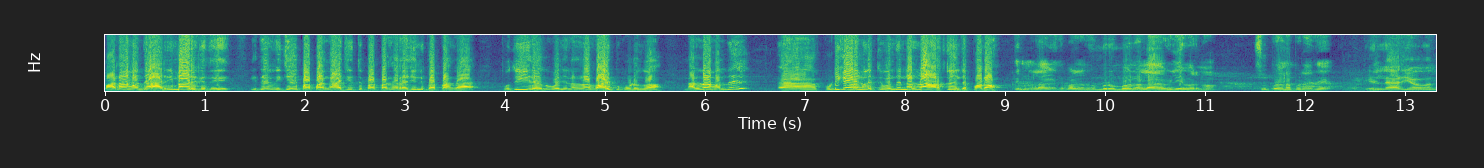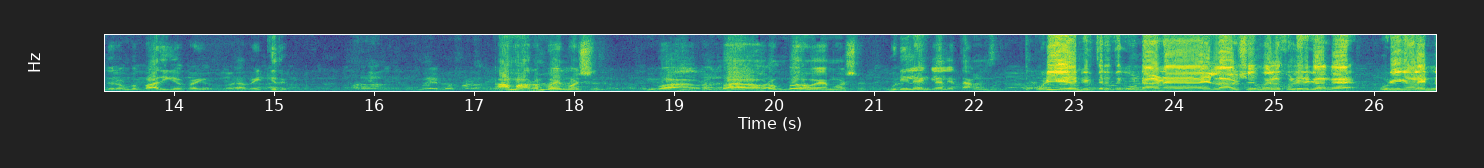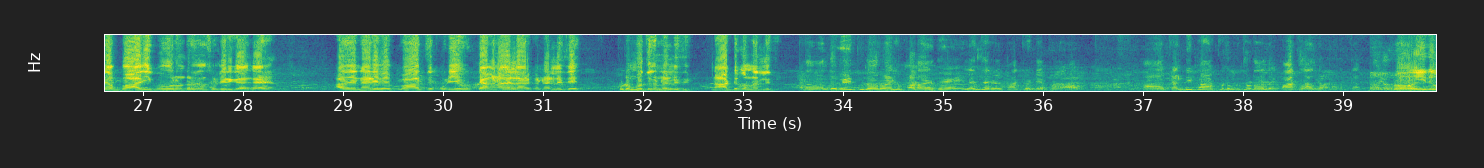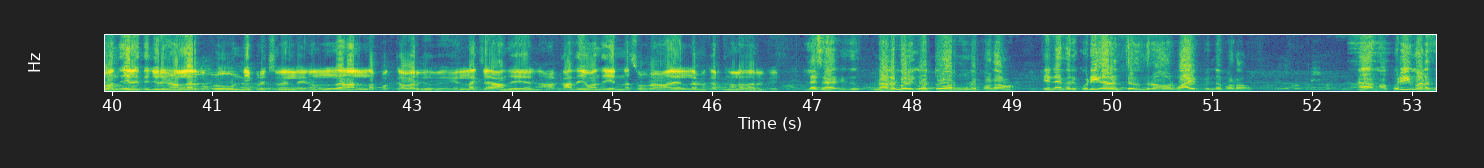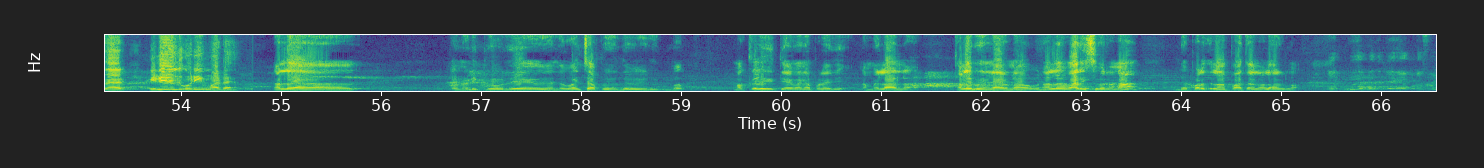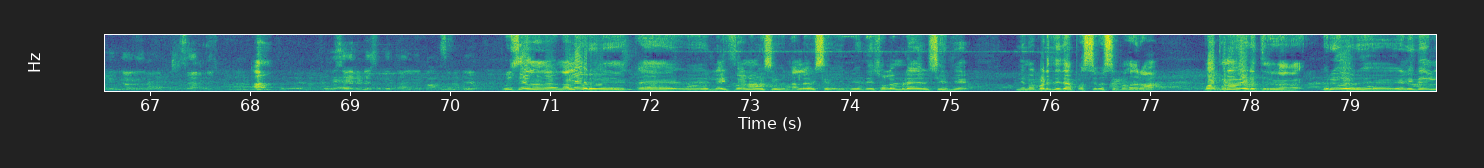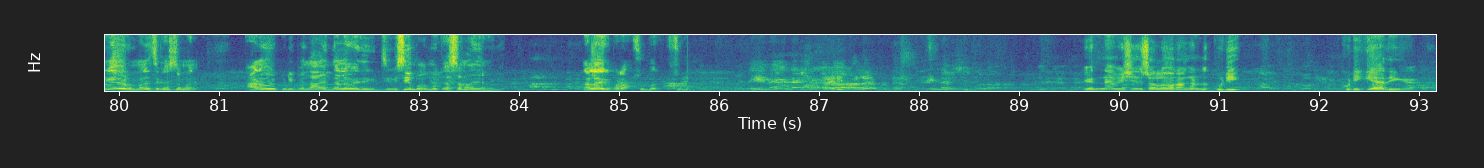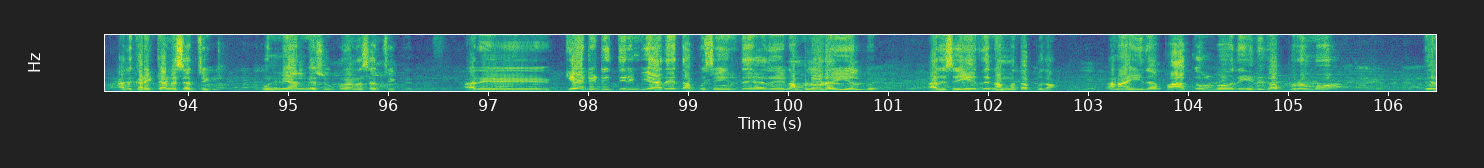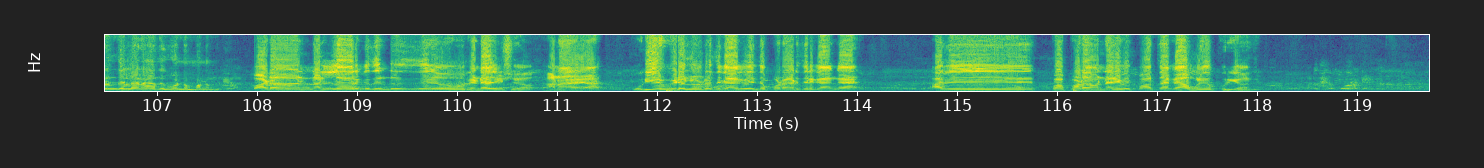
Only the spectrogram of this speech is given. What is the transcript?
படம் வந்து அருமையா இருக்குது. இதே விஜய் பார்ப்பாங்க அஜித் பார்ப்பாங்க ரஜினி பார்ப்பாங்க. புது ஹீரோக்கு கொஞ்சம் நல்லா வாய்ப்பு கொடுங்க. நல்லா வந்து குடிக்காரங்களுக்கு வந்து நல்ல அர்த்தம் இந்த படம். நல்லா இந்த படம் ரொம்ப ரொம்ப நல்லா வெளியே வரணும். சூப்பரான படம் அது எல்லாரையும் வந்து ரொம்ப பாதிக்க வை- வைக்குது. ஆமா ரொம்ப எமோஷனல் ரொம்ப ரொம்ப ரொம்ப எமோஷனல் முடியல எங்களாலே தாங்க முடியல. குடியை நிறுத்துறதுக்கு உண்டான எல்லா விஷயமும் இதில் சொல்லியிருக்காங்க. குடியினால என்ன பாதிப்பு வரும்ன்றதும் சொல்லியிருக்காங்க. அதை நிறைய பேர் பார்த்து குடியை விட்டாங்கன்னா எல்லாருக்கும் நல்லது குடும்பத்துக்கும் நல்லது நாட்டுக்கும் நல்லது. படம் வந்து விழிப்புணர்வான படம் இது. இளைஞர்கள் பார்க்க வேண்டிய படம். ஆஹ் கண்டிப்பா குடும்பத்தோட வந்து பார்க்கலாம் அந்த படத்தை. ப்ரோ இது வந்து எனக்கு தெரிஞ்ச வரைக்கும் நல்லா இருக்கு ப்ரோ ஒன்றும் பிரச்சனை இல்லை. நல்லா நல்லா பக்காவா இருக்குது. எல்லா அந்த கதையும் வந்து என்ன சொல்றாங்களோ எல்லாமே கருத்து நல்லா தான் இருக்கு. இல்லை சார் இது நடைமுறைக்கு ஒத்து வரணும் இந்த படம். என்ன மாதிரி குடிகாரன் திருந்தணும் ஒரு வாய்ப்பு இந்த படம். ஆமாம் குடிக்க மாட்டேன் சார். இனியிலிருந்து குடிக்க மாட்டேன். நல்ல நடிப்பு வந்து அந்த ஒயின் ஷாப் வந்து மக்களுக்கு தேவையான படம் இது. நம்ம எல்லாம் தலைமுறை தலைமை நல்லா இருக்கணும் ஒரு நல்ல வாரிசு வரணும்னா இந்த படத்தெல்லாம் பார்த்தா நல்லா இருக்கலாம் புதுசாக நல்ல ஒரு லைஃபான விஷயம் நல்ல விஷயம். இது வந்து சொல்ல முடியாத விஷயம் இது. நம்ம படத்தை தான் ஃபஸ்ட்டு ஃபஸ்ட்டு பார்க்குறோம். ஓப்பனாகவே எடுத்துருக்காங்க. ஒரு ஒரு எனக்குள்ளே ஒரு மனசு கஷ்டமாக நானும் ஒரு குடிப்பேன் தான். இருந்தாலும் விஷயம் பார்க்கும்போது கஷ்டமாக இருக்குது எனக்கு. நல்லா இருக்கு படம். Super super. என்ன விஷயம் சொல்ல வராங்க? இந்த குடி. குடிக்காதீங்க. அது கரெக்டான சப்ஜெக்ட் உண்மையாலுமே சூப்பரான சப்ஜெக்ட் அது. அது கேட்டுட்டு திரும்பி அதே தப்பு செய்கிறது அது நம்மளோட இயல்பு. அது செய்கிறது நம்ம தப்பு தான். ஆனால் இதை பார்க்கும்போது இதுக்கப்புறமும் திருந்தலைன்னா அது ஒன்றும் பண்ண முடியாது. படம் நல்லா இருக்குதுன்றது ஒரு ரெண்டாவது விஷயம். ஆனால் குடியை விடணுன்றதுக்காகவே இந்த படம் எடுத்திருக்காங்க. அது ப- படம் நிறைய பேர் பார்த்தாக்கா அவங்களுக்கு புரியும் அது.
